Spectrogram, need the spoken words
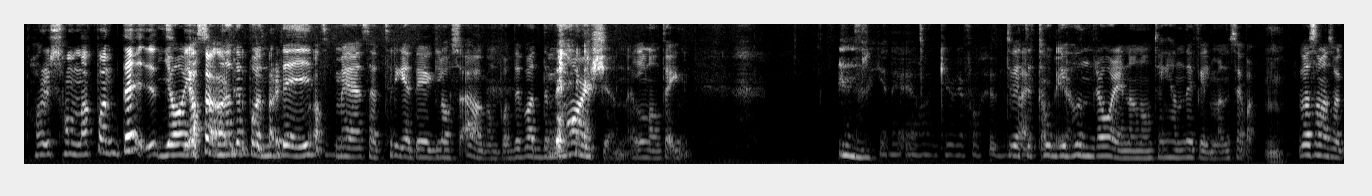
Har du somnat på en dejt? Ja, jag hörde somnade på en dejt med så här 3D-glasögon på. Det var The Martian eller någonting. Tredje, ja, gud jag får Du vet, det huvudvärk tog ju hundra år innan någonting hände i filmen. Så jag bara, mm. Det var samma sak.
